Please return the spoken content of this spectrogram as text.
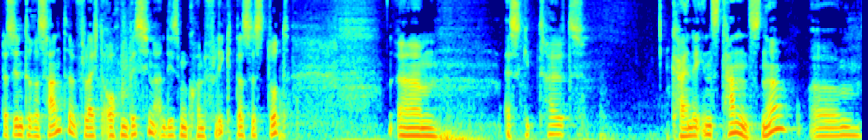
das Interessante, vielleicht auch ein bisschen an diesem Konflikt, dass es dort, ähm, es gibt halt keine Instanz, ne? Ähm,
